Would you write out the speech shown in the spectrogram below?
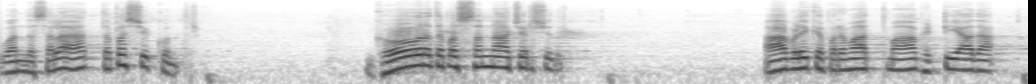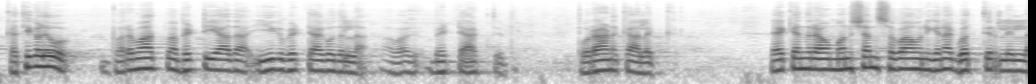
ಒಂದು ಸಲ ತಪಸ್ಸಿ ಕುಂತರು. ಘೋರ ತಪಸ್ಸನ್ನು ಆಚರಿಸಿದರು. ಆ ಬಳಿಕ ಪರಮಾತ್ಮ ಭೆಟ್ಟಿಯಾದ, ಕಥೆಗಳು ಪರಮಾತ್ಮ ಭೆಟ್ಟಿಯಾದ, ಈಗ ಭೆಟ್ಟಿ ಆಗೋದಿಲ್ಲ, ಅವಾಗ ಭೆಟ್ಟಿ ಆಗ್ತಿದ್ರು. ಪುರಾಣ ಕಾಲಕ್ಕೆ. ಯಾಕೆಂದ್ರೆ ಅವ ಮನುಷ್ಯನ ಸ್ವಭಾವನಿಗೆನ ಗೊತ್ತಿರಲಿಲ್ಲ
